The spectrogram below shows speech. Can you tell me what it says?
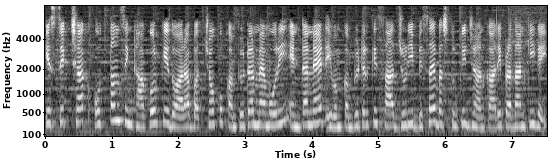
के शिक्षक उत्तम सिंह ठाकुर के द्वारा बच्चों को कंप्यूटर मेमोरी, इंटरनेट एवं कंप्यूटर के साथ जुड़ी विषय वस्तु की जानकारी प्रदान की गई।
